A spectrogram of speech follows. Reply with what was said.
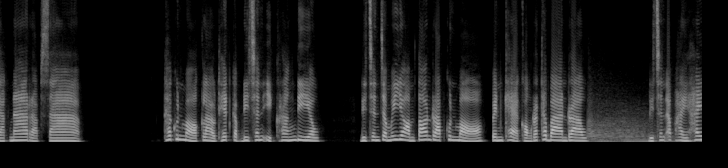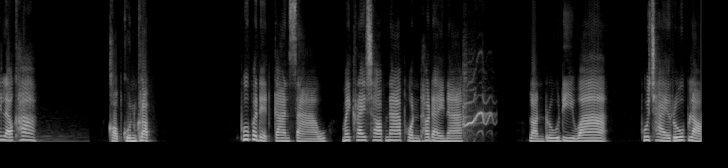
ยักหน้ารับทราบ ถ้าคุณหมอกล่าวเท็จกับดิฉันอีกครั้งเดียว ดิฉันจะไม่ยอมต้อนรับคุณหมอเป็นแขกของรัฐบาลเรา ดิฉันอภัยให้แล้วค่ะ ขอบคุณครับ ผู้เผด็จการสาว ไม่ใครชอบหน้าพลเท่าใดนัก หล่อนรู้ดีว่า ผู้ชายรูปหล่อ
